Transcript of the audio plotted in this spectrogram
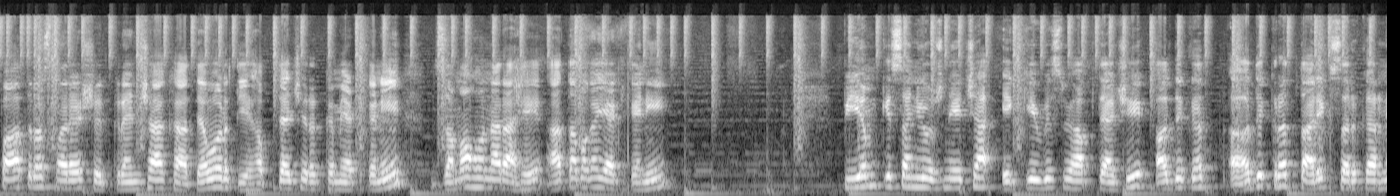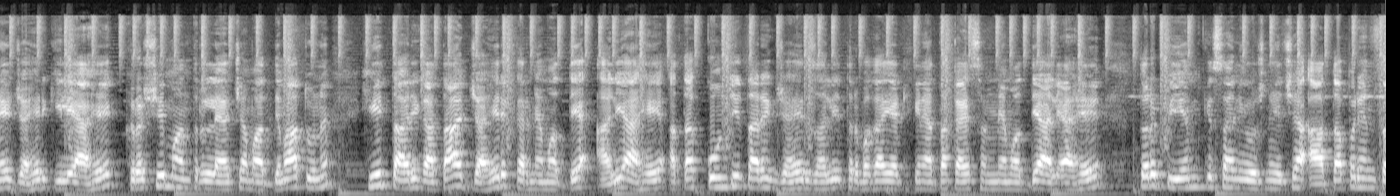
पात्र असणाऱ्या शेतकऱ्यांच्या खात्यावरती हप्त्याची रक्कम या ठिकाणी जमा होणार आहे. आता बघा या ठिकाणी पीएम किसान योजनेच्या एकवीसव्या हप्त्याची अधिकृत अधिकृत तारीख सरकारने जाहीर केली आहे. कृषी मंत्रालयाच्या माध्यमातून ही तारीख आता जाहीर करण्यामध्ये आली आहे. आता कोणती तारीख जाहीर झाली? तर बघा या ठिकाणी आता काय सांगण्यामध्ये आले आहे. तर पीएम किसान योजनेच्या आतापर्यंत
